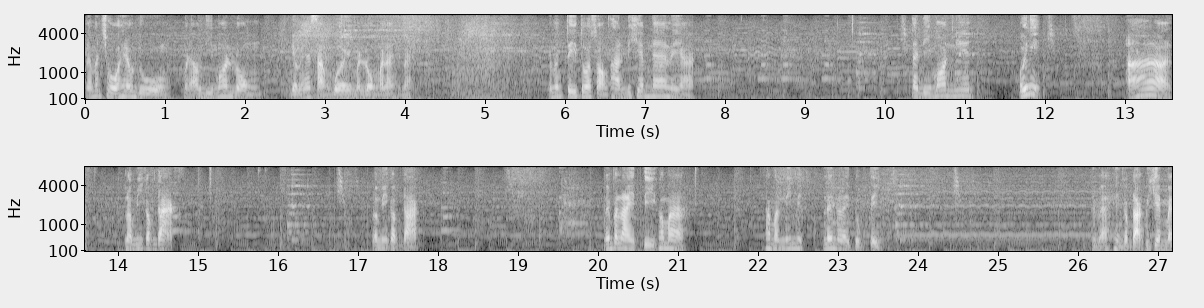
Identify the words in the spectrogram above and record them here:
แล้วมันโชว์ให้เราดูมันเอาดีมอนลง เดี๋ยวมันจะสั่งเวยมันลงมาแล้วเห็นไหมเดี๋ยวมันตีตัว 2,000พี่เข้มแน่เลยอะแต่ดีมอนนี่โอ้ยนี่อ่าเรามีกับดัก เรามีกับดัก ไม่เป็นไรตีเข้ามา ถ้ามันไม่เล่นอะไรตุกติกเห็นไหมเห็นกับดักพี่เข้มไหม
